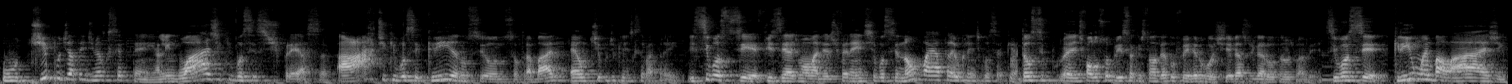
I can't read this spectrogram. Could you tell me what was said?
O tipo de atendimento que você tem, a linguagem que você se expressa, a arte que você cria no seu, no seu trabalho é o tipo de cliente que você vai atrair. E se você fizer de uma maneira diferente, você não vai atrair o cliente que você quer. Então, se, a gente falou sobre isso, a questão até do Ferreiro Rocher versus Garota na última vez. Se você cria uma embalagem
